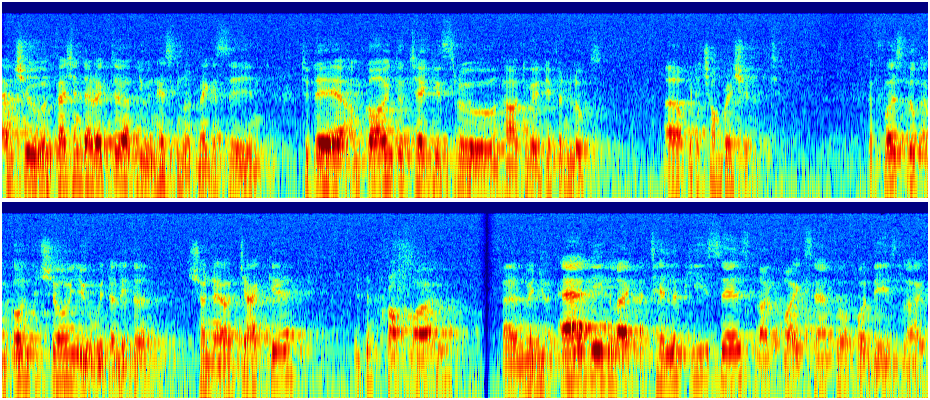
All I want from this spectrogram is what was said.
I'm Chu, I'm fashion director of Yun Huisgenoot magazine. Today I'm going to take you through how to wear different looks uh, with a chambray shirt. The first look I'm going to show you with a little Chanel jacket, little crop one. And when you're adding like a tailor pieces, like for example for this like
